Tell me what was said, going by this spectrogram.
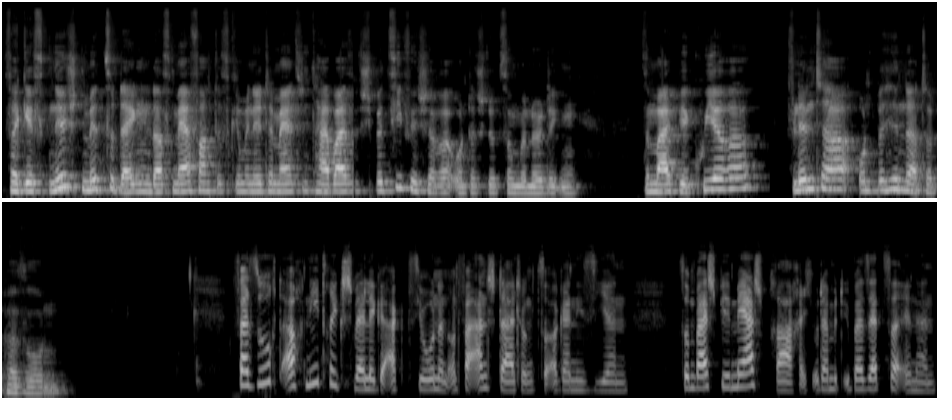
Vergisst nicht mitzudenken, dass mehrfach diskriminierte Menschen teilweise spezifischere Unterstützung benötigen, zum Beispiel queere, flinter und behinderte Personen. Versucht auch niedrigschwellige Aktionen und Veranstaltungen zu organisieren, zum Beispiel mehrsprachig oder mit ÜbersetzerInnen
